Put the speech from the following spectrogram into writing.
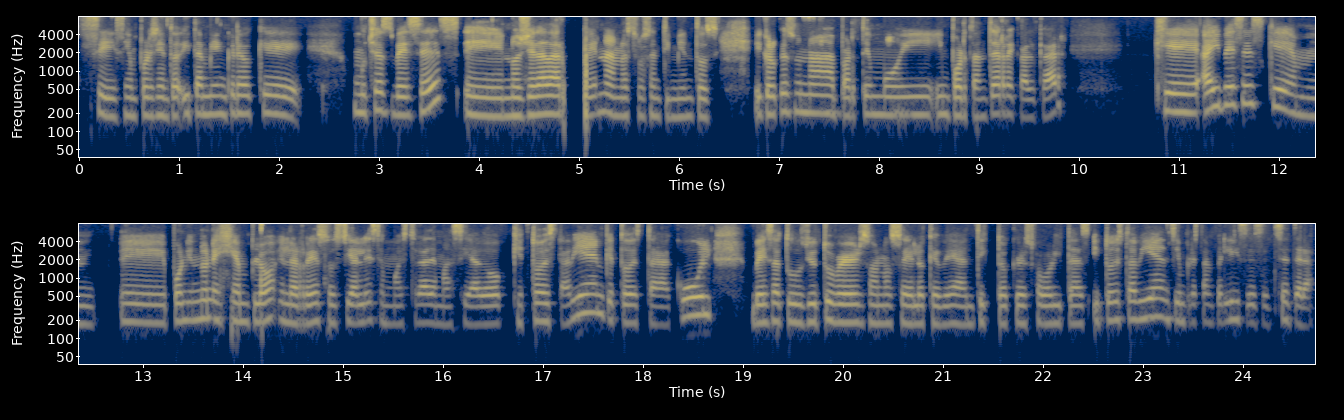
Sí, 100%. Y también creo que muchas veces eh, nos llega a dar pena nuestros sentimientos y creo que es una parte muy importante de recalcar que hay veces que mm, eh, poniendo un ejemplo en las redes sociales se muestra demasiado que todo está bien, que todo está cool, ves a tus youtubers o no sé lo que vean, tiktokers favoritas y todo está bien, siempre están felices, etcétera.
